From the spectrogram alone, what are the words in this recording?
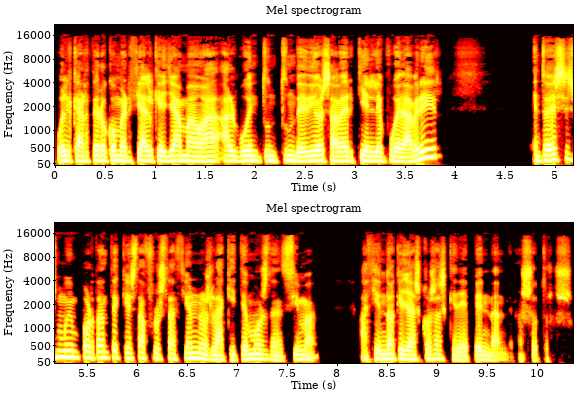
o el cartero comercial que llama al buen tuntún de Dios a ver quién le puede abrir. Entonces es muy importante que esta frustración nos la quitemos de encima haciendo aquellas cosas que dependan de nosotros.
